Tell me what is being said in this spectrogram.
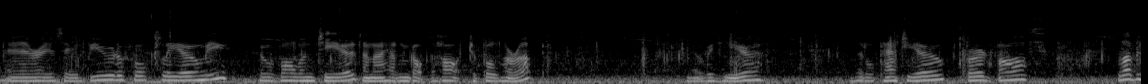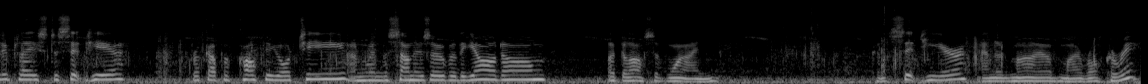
There is a beautiful Cleome who volunteered and I hadn't got the heart to pull her up. And over here, little patio, bird bath. Lovely place to sit here for a cup of coffee or tea and when the sun is over the yard arm, a glass of wine. Can sit here and admire my rockery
